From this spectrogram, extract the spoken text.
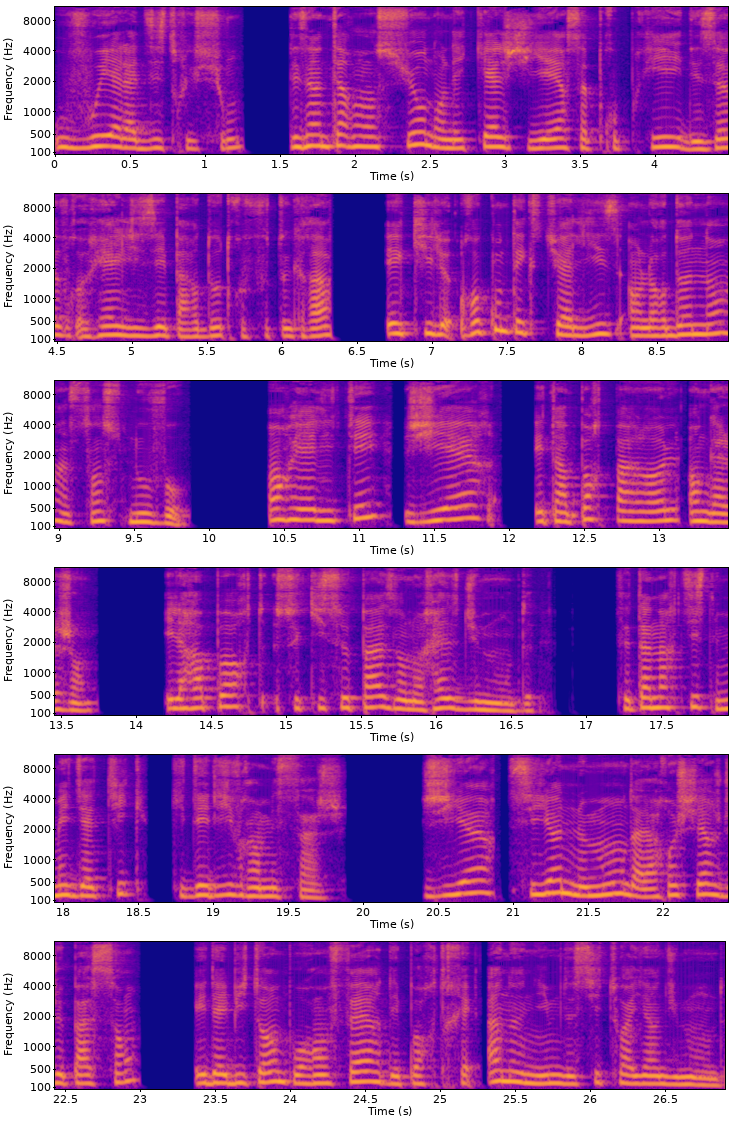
ou voués à la destruction, des interventions dans lesquelles JR s'approprie des œuvres réalisées par d'autres photographes et qu'il recontextualise en leur donnant un sens nouveau. En réalité, JR est un porte-parole engageant. Il rapporte ce qui se passe dans le reste du monde. C'est un artiste médiatique qui délivre un message. JR sillonne le monde à la recherche de passants et d'habitants pour en faire des portraits anonymes de citoyens du monde,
